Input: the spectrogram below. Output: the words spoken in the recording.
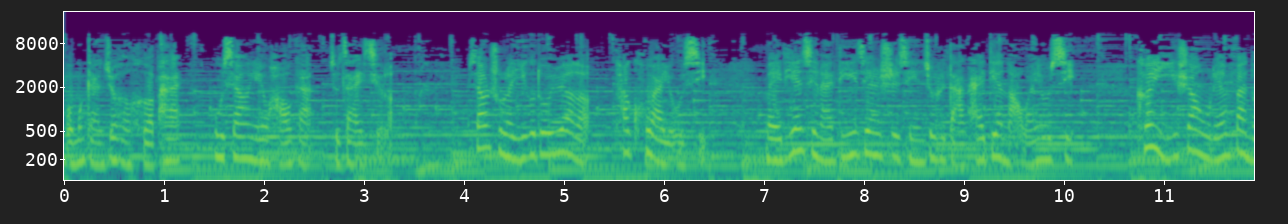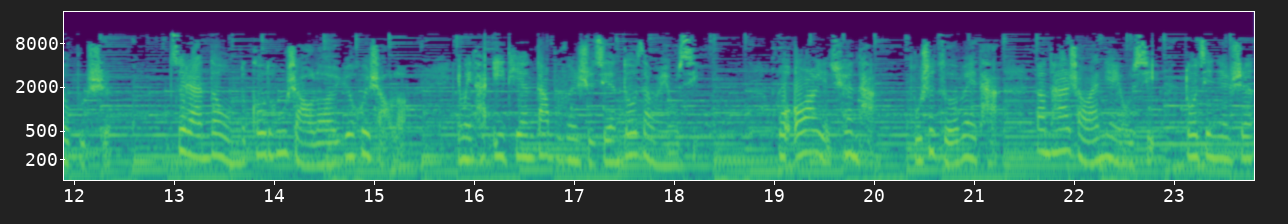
我们感觉很合拍，互相也有好感，就在一起了。相处了一个多月了，他酷爱游戏，每天醒来第一件事情就是打开电脑玩游戏，可以一上午连饭都不吃。自然的，我们的沟通少了，约会少了，因为他一天大部分时间都在玩游戏。我偶尔也劝他，不是责备他，让他少玩点游戏，多健健身，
